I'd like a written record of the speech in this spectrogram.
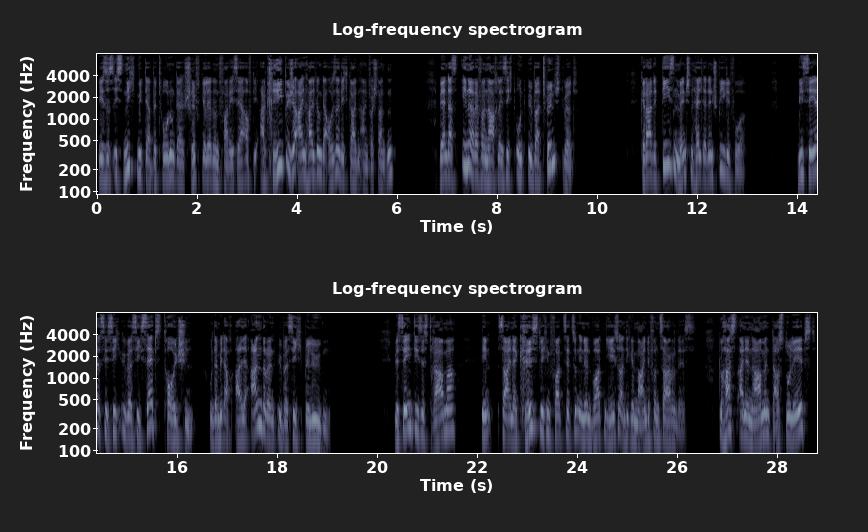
Jesus ist nicht mit der Betonung der Schriftgelehrten und Pharisäer auf die akribische Einhaltung der Äußerlichkeiten einverstanden, während das Innere vernachlässigt und übertüncht wird. Gerade diesen Menschen hält er den Spiegel vor. Wie sehr sie sich über sich selbst täuschen und damit auch alle anderen über sich belügen. Wir sehen dieses Drama in seiner christlichen Fortsetzung in den Worten Jesu an die Gemeinde von Sardes. Du hast einen Namen, dass du lebst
